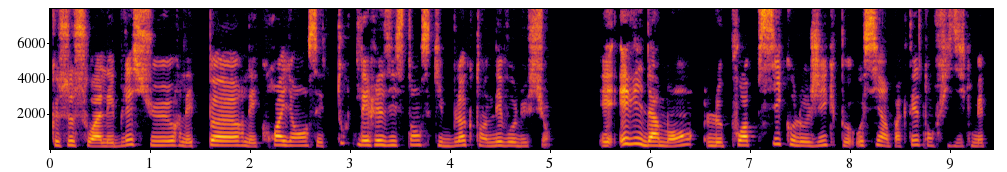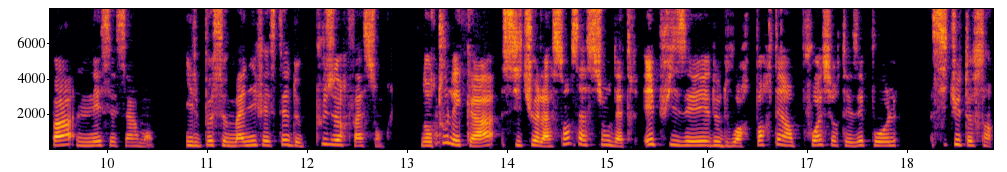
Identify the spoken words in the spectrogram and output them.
Que ce soit les blessures, les peurs, les croyances et toutes les résistances qui bloquent ton évolution. Et évidemment, le poids psychologique peut aussi impacter ton physique, mais pas nécessairement. Il peut se manifester de plusieurs façons. Dans tous les cas, si tu as la sensation d'être épuisé, de devoir porter un poids sur tes épaules, si tu te sens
